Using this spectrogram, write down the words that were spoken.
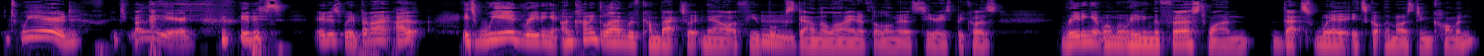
It's weird. It's uh, really weird. it is it is weird but I, I it's weird reading it i'm kind of glad we've come back to it now a few hmm. books down the line of the long earth series because reading it when we're reading the first one that's where it's got the most in common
